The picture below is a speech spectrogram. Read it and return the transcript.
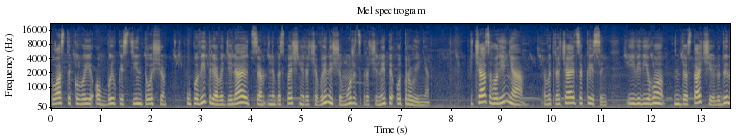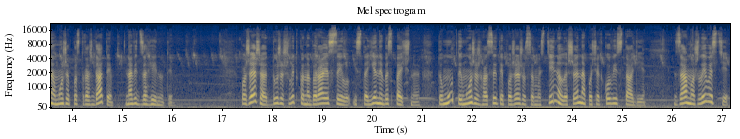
пластикової оббивки стін тощо, у повітря виділяються небезпечні речовини, що можуть спричинити отруєння. Під час горіння витрачається кисень, і від його недостачі людина може постраждати, навіть загинути. Пожежа дуже швидко набирає силу і стає небезпечною, тому ти можеш гасити пожежу самостійно лише на початковій стадії. За можливості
